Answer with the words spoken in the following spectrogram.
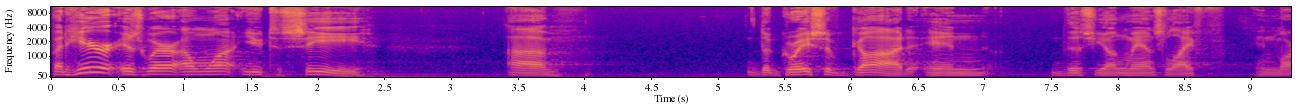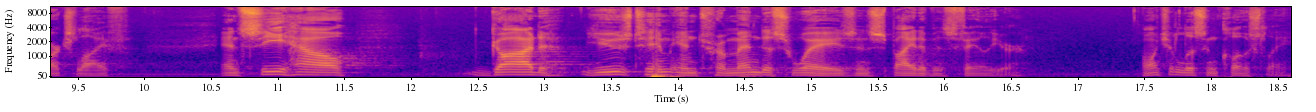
But here is where I want you to see um, the grace of God in this young man's life, in Mark's life, and see how God used him in tremendous ways in spite of his failure. I want you to listen closely.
